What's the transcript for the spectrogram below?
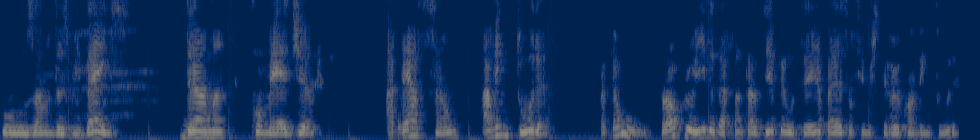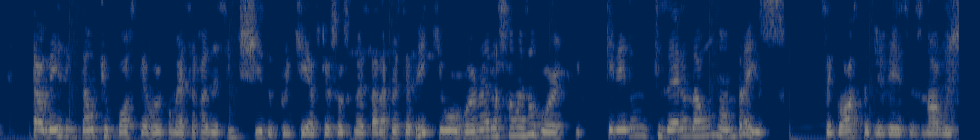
os anos 2010, drama, comédia, até ação, aventura. Até o próprio Ilha da Fantasia pelo trailer parece um filme de terror com aventura. Talvez então que o pós-terror comece a fazer sentido, porque as pessoas começaram a perceber que o horror não era só mais horror, e quereram, quiseram dar um nome para isso. Você gosta de ver esses novos,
